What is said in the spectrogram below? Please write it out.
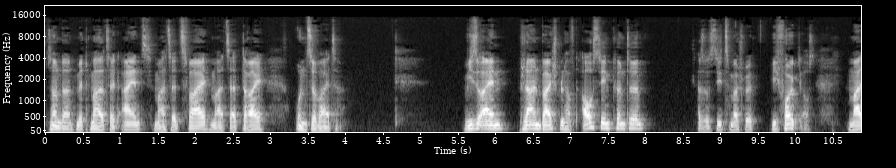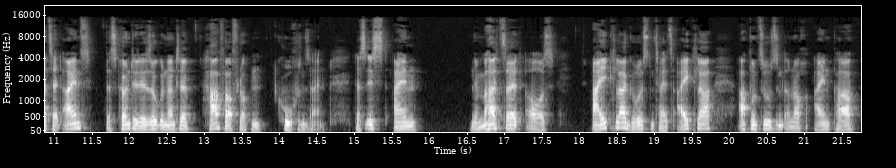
sondern mit Mahlzeit 1, Mahlzeit 2, Mahlzeit 3 und so weiter. Wie so ein Plan beispielhaft aussehen könnte, also es sieht zum Beispiel wie folgt aus. Mahlzeit 1, das könnte der sogenannte Haferflockenkuchen sein. Das ist ein, eine Mahlzeit aus Eiklar, größtenteils Eiklar. Ab und zu sind dann noch ein paar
